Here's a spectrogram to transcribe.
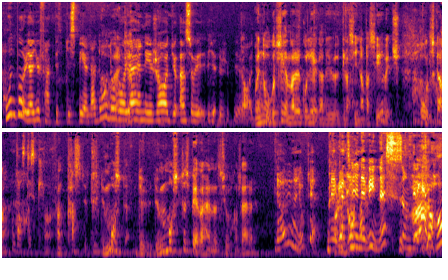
hon börjar ju faktiskt bli spelad. Då Ja, då hör jag henne i radio. Alltså i, radio. Och en något senare kollega det är ju Gracina Basevich, Ah. polskan. Fantastisk. Ja, fantastiskt. Du måste, du, du måste spela hennes kjolkonserter. Jag har redan gjort det. Har Med Katrine det? Winnes som direkt. Jaha,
